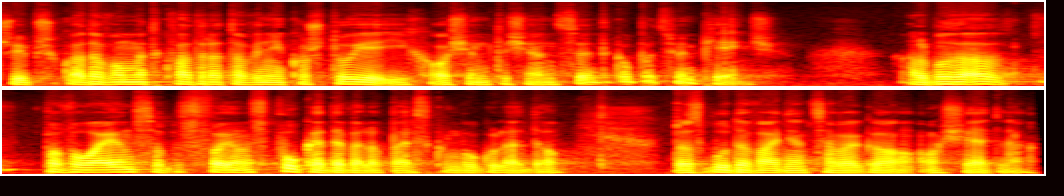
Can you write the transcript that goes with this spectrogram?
czyli przykładowo metr kwadratowy nie kosztuje ich 8 tysięcy, tylko powiedzmy 5. Albo za, powołając sobie swoją spółkę deweloperską w ogóle do, do zbudowania całego osiedla.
